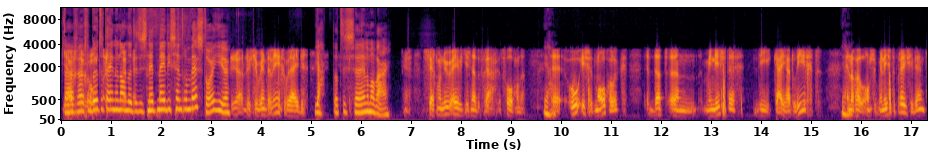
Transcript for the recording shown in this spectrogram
daar ja, uh, gebeurt het een en ander. Dit is net medisch centrum West, hoor, hier. Ja, dus je bent een ingewijde. Ja, dat is uh, helemaal waar. Ja. Zeg maar nu eventjes naar de vraag, het volgende. Ja. Uh, hoe is het mogelijk dat een minister die keihard liegt... En nog wel onze minister-president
